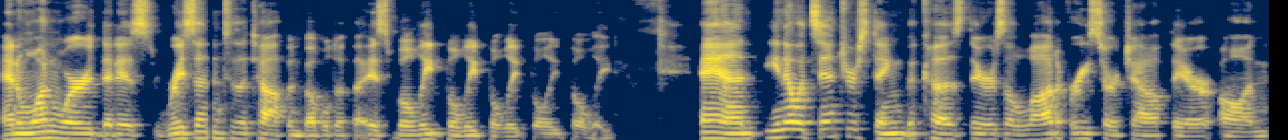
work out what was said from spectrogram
and one word that has risen to the top and bubbled up is bullied, bullied, bullied, bullied, bullied. And you know, it's interesting because there's a lot of research out there on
